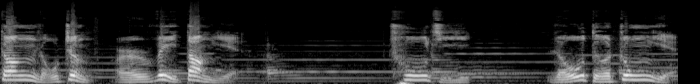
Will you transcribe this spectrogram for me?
刚柔正而未当也。初吉，柔得中也。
